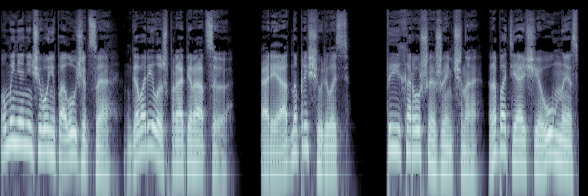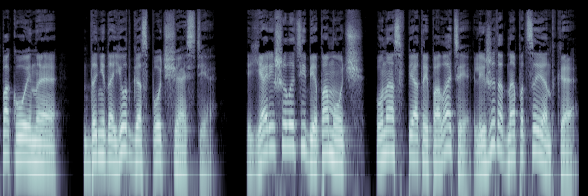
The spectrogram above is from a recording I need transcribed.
У меня ничего не получится. Говорила ж про операцию. Ариадна прищурилась. Ты хорошая женщина, работящая, умная, спокойная. Да не дает Господь счастья. Я решила тебе помочь. У нас в пятой палате лежит одна пациентка.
